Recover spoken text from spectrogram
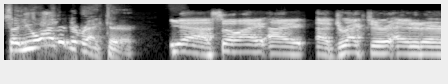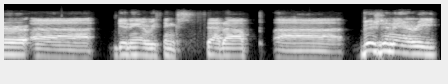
so you are the director. Yeah. So I, I uh, director, editor, uh, getting everything set up, uh, visionary,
